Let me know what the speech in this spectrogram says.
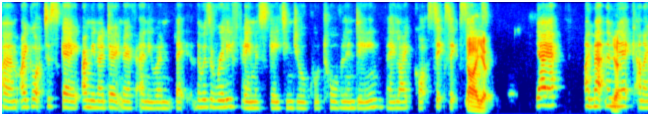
um, I got to skate. I mean, I don't know if anyone, they, there was a really famous skating duo called Torvill and Dean. They like got 666. Oh, yep. Yeah, yeah. I met them, yeah. Nick, and I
